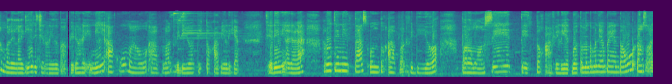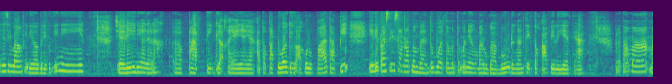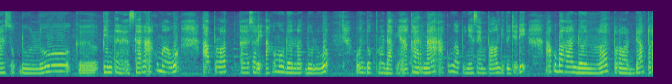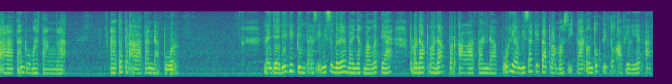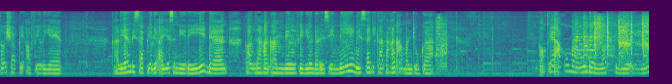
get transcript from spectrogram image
kembali lagi di channel youtube Afi Hari ini aku mau upload video tiktok affiliate Jadi ini adalah rutinitas untuk upload video promosi tiktok affiliate Buat teman-teman yang pengen tahu langsung aja simak video berikut ini. Jadi ini adalah uh, part 3 kayaknya ya Atau part 2 gitu aku lupa. Tapi ini pasti sangat membantu buat teman-teman yang baru gabung dengan tiktok affiliate ya Pertama masuk dulu ke Pinterest. Karena aku mau upload uh, sorry aku mau download dulu untuk produknya. Karena aku nggak punya sampel gitu. Jadi aku bakalan download produk peralatan rumah tangga atau peralatan dapur. Nah jadi di Pinterest ini sebenarnya banyak banget ya produk-produk peralatan dapur yang bisa kita promosikan untuk TikTok affiliate atau Shopee affiliate kalian bisa pilih aja sendiri dan kalau misalkan ambil video dari sini bisa dikatakan aman juga. Oke aku mau download video ini.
